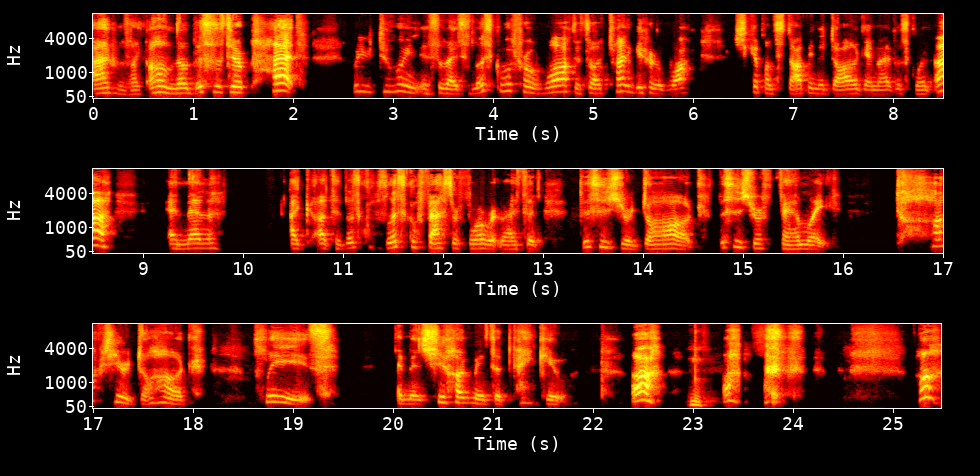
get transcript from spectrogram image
I was like, oh no, this is their pet what are you doing? And so I said, let's go for a walk. And so I was trying to get her to walk. She kept on stopping the dog, and I was going, ah. And then I, I said, let's go, let's go faster forward. And I said, this is your dog. This is your family. Talk to your dog, please. And then she hugged me and said, thank you. Ah, Hmm. ah. ah.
